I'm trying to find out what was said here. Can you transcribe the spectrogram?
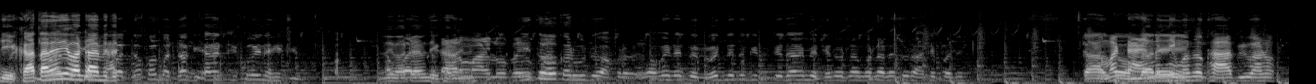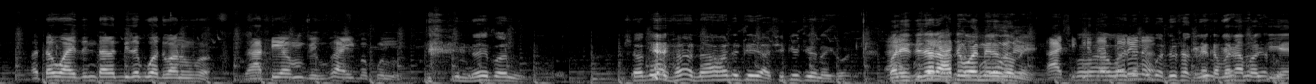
દેખાતા નહીં એવા ટાઈમે બધો કોઈ બધા ગેરંટી કોઈ નહીં થયું. અમે ખાવા પીવાનો અત્યારે વાય દઈને તરત બીજે ગોતવાનું છે. રાતે આમ ભેગું ખાઈ બપોરનું. એમ નહીં પણ સગવડ હા ના હોય તો તે શીખી ગયો નહીં હોય. પણ એ સીધા રાતે હોય મેરે તો અમે. આશિકી આ જતો રે ને. બધું સગવડ ખબર ના પડતી હે.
